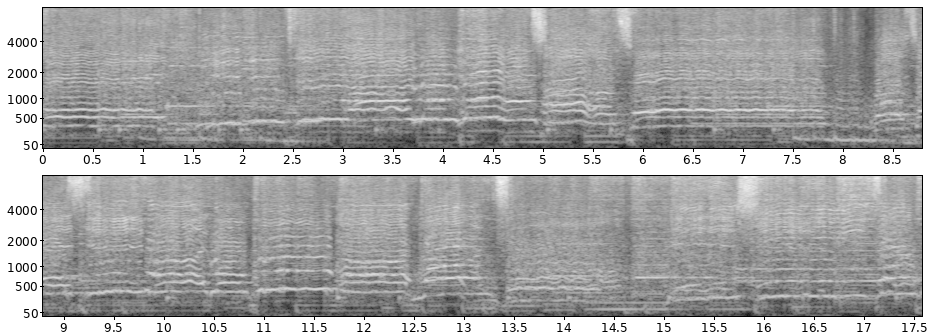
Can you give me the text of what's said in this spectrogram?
为，你慈爱永远长存，我最心在痛苦患难中，你应许将我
